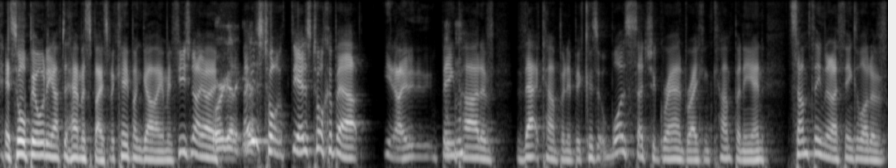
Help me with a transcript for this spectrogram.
it's all building up to Hammerspace. But keep on going. I mean, Fusion IO. We're Gonna, maybe yeah. just talk, yeah, just talk about you know being mm-hmm. part of that company because it was such a groundbreaking company and something that I think a lot of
